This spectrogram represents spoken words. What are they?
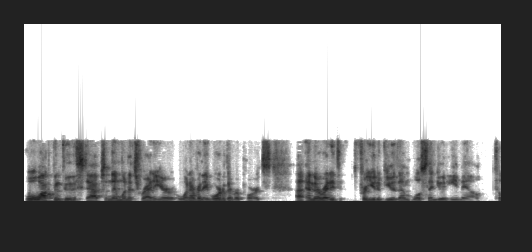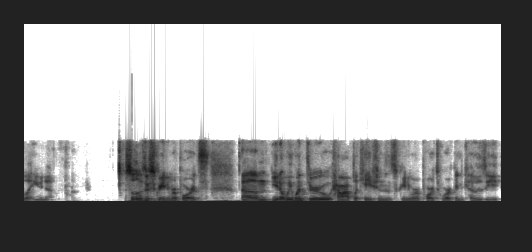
We'll walk them through the steps, and then when it's ready or whenever they've ordered the reports uh, and they're ready to, for you to view them, we'll send you an email to let you know. So those are screening reports. Um, you know, we went through how applications and screening reports work in Cozy.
